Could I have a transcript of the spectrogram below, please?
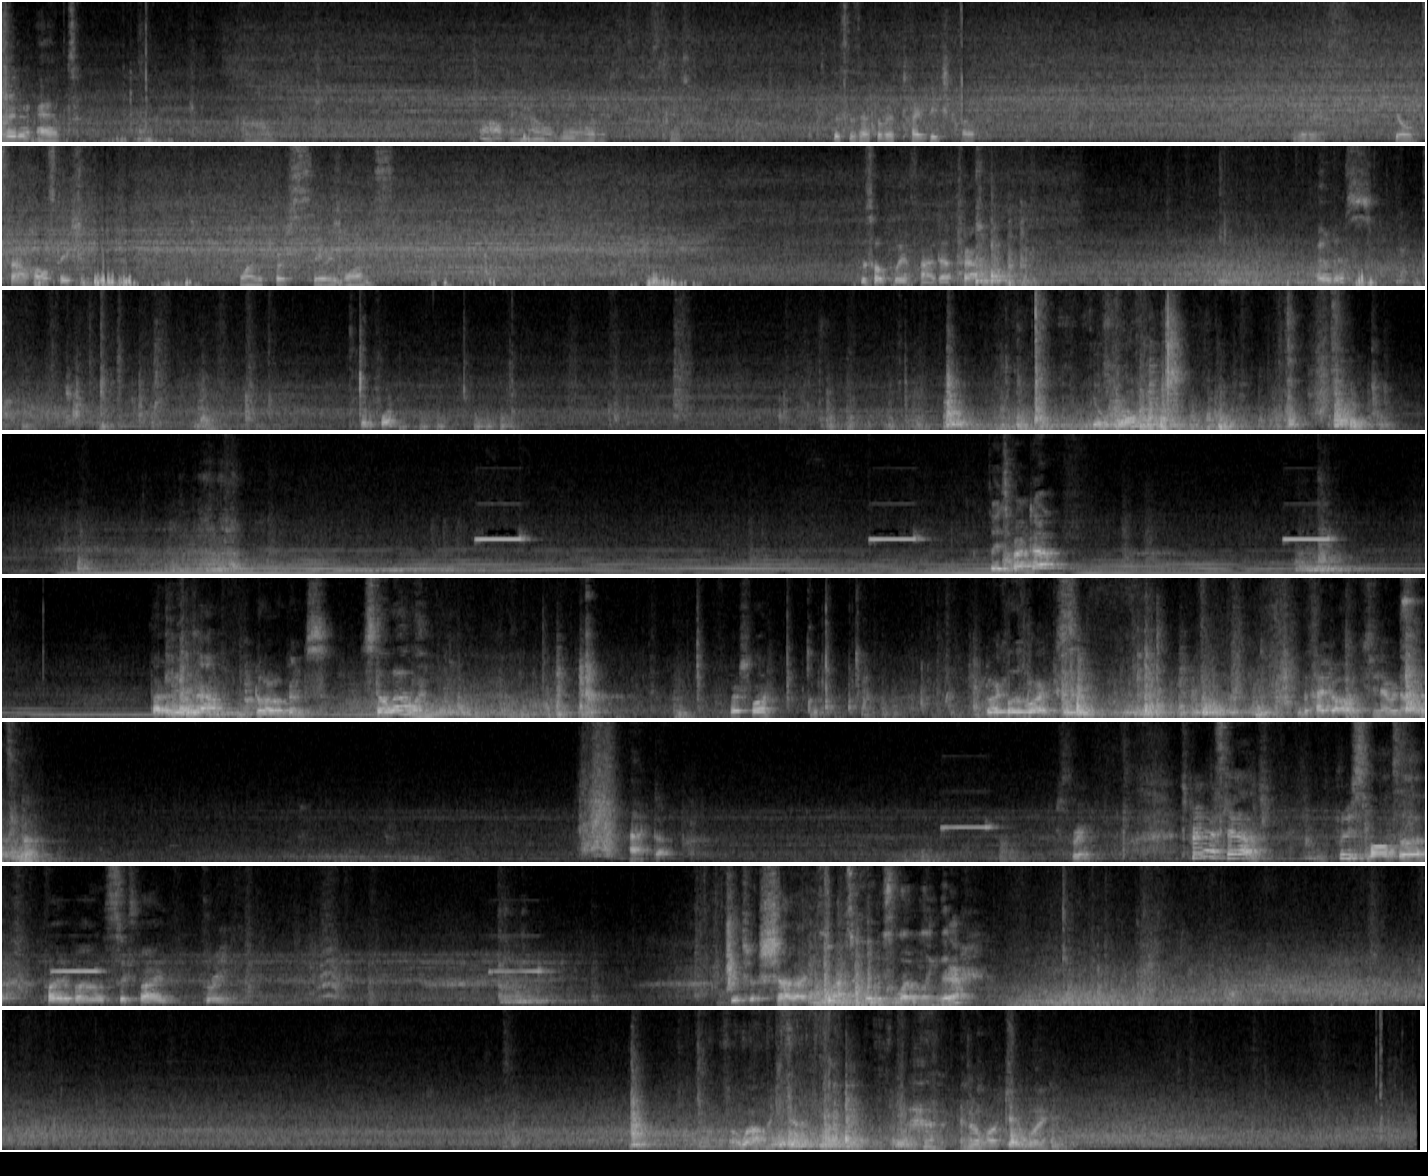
elevator at. Oh, oh man, what is this? This is at the Riptide Beach Club. Look at this. The old style hall station. One of the first series ones. Just hopefully it's not a death trap. Otis. Go to four. Field goal. Please front up. Button goes out, door opens, still leveling. First floor. Door close works. With hydraulics, you never know if it's gonna. Act up. Three. It's pretty nice cab. Pretty small to probably about six by three. A shot at classic Otis leveling there. Oh wow, look at that. Interlock gateway.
